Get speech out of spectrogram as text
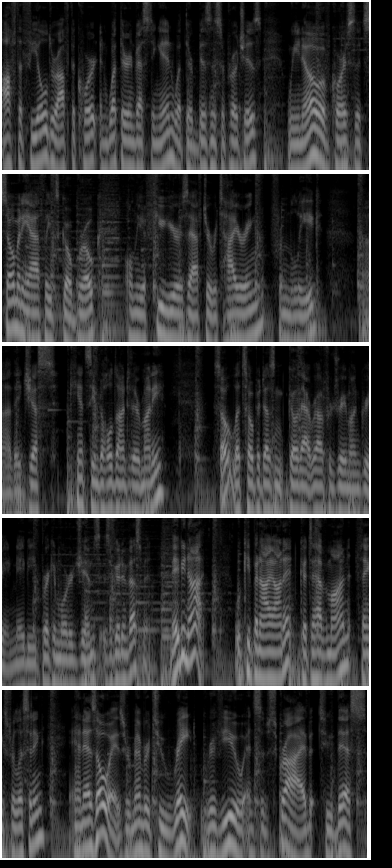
off the field or off the court and what they're investing in, what their business approach is. We know, of course, that so many athletes go broke only a few years after retiring from the league. Uh, they just can't seem to hold on to their money. So let's hope it doesn't go that route for Draymond Green. Maybe brick and mortar gyms is a good investment. Maybe not. We'll keep an eye on it. Good to have him on. Thanks for listening. And as always, remember to rate, review, and subscribe to this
